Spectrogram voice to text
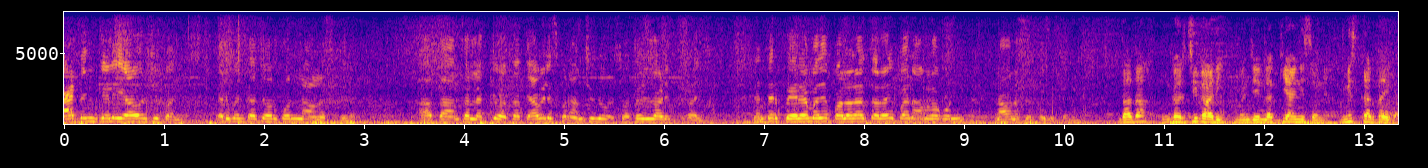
स्टार्टिंग केले यावर्षी पण. तरी पण त्याच्यावर कोण नाव नसतं. आता आमचा लक्की होता त्यावेळेस पण आमची स्वतःची गाडी राहिली. नंतर पेऱ्यामध्ये पळाला तरी पण आम्हाला कोण नाव केलं दादा घरची गाडी म्हणजे लकी आणि सोन्या मिस करताय का?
